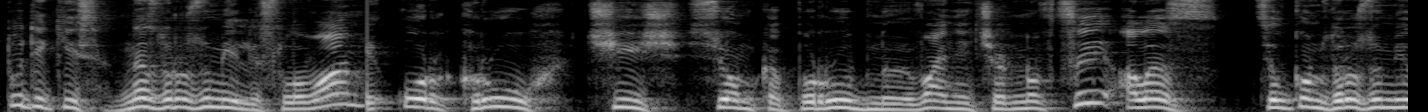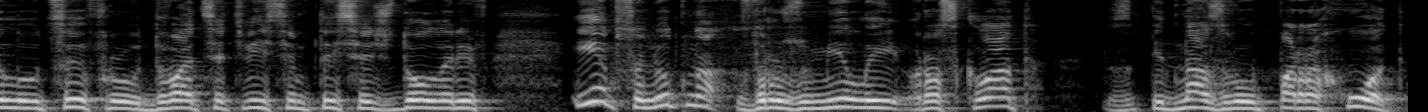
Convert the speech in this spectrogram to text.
Тут якісь незрозумілі слова: Оркруг, Чіщ, Сьомка Порубної, Вані Черновці, але з цілком зрозумілою цифрою 28 тисяч доларів, і абсолютно зрозумілий розклад під назвою Параход,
